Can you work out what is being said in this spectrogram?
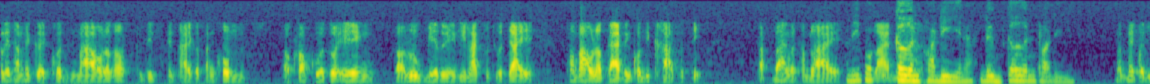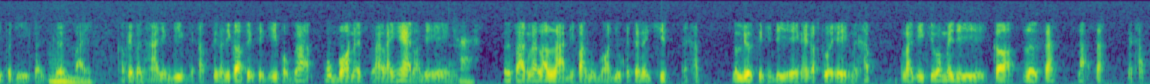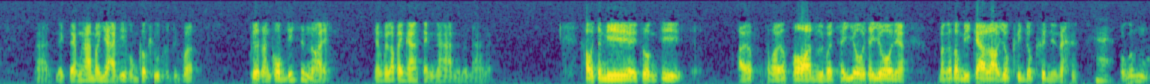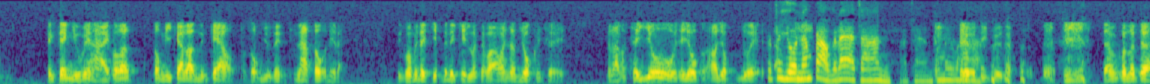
ก็เลยทำให้เกิดคนเมาแล้วก็เป็นพิษเป็นภัยกับสังคม ต่อครอบครัวตัวเอง ต่อลูกเมียตัวเองที่รักสุดหัวใจ พอเมาแล้วกลายเป็นคนที่ขาดสติ กลับบ้านมาทำลายอันนี้พวกเกินพอดีนะดื่มเกินพอดี มันไม่พอดีพอดีเกินเกินไป ก็เป็นปัญหาอย่างยิ่งนะครับ ซึ่งอันนี้ก็เป็นสิ่งที่ผมว่ามุมมองในหลาย ๆ แง่เหล่านี้เองเพื่อฟังและหลานๆที่ฟังลุงหมออยู่ก็จะได้คิดนะครับ แล้วเลือกสิ่งที่ดีเองให้กับตัวเองนะครับ อะไรที่คิดว่าไม่ดีก็เลิกซะ ละซะนะครับในแต่งานบางอย่างที่ผมก็คิดถึงว่า เพื่อสังคมนิดหน่อย อย่างเวลาไปงานแต่งงานหรือนานนะเขาจะมีช่วงที่ถวายถวายพรหรือว่าชัยโยชัยโยเนี่ย มันก็ต้องมีแก้วเหล้ายกขึ้นยกขึ้นอยู่นะผมก็เต็งๆอยู่ไม่หายเพราะว่าต้องมีแก้วเหล้าหนึ่งแก้วผสมอยู่ในที่หน้าโต๊ะนี่แหละซึ่งผมไม่ได้จิบไม่ได้กินหรอกแต่ว่าเอาไว้สำหรับยกเฉยๆ เวลาเขาใช้โยใช้โยก็เอายกด้วย ก็จะโยนน้ำเปล่าก็ได้อาจารย์ อาจารย์ก็ไม่ว่าจริงด้วยแต่บางคนเราจะ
